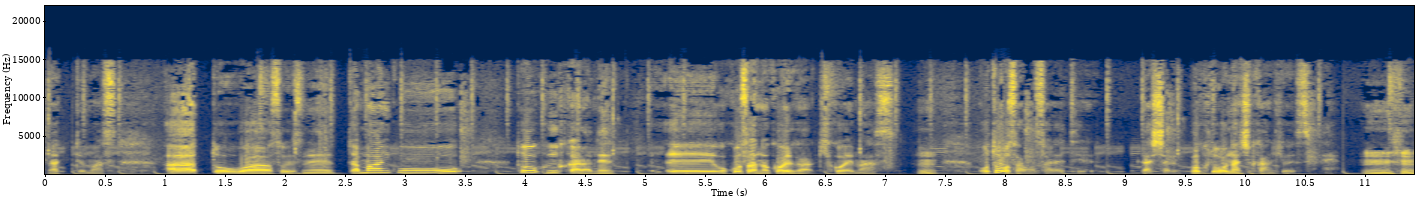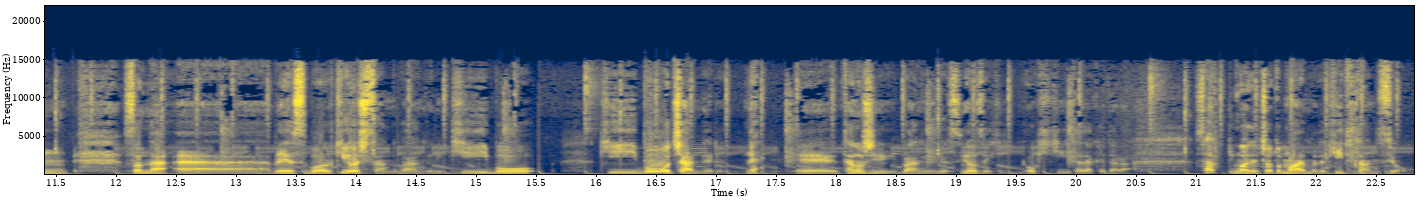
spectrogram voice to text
なってます。あとは、そうですね、たまにこう、遠くからね、えー、お子さんの声が聞こえます。うん。お父さんをされているらっしゃる。僕と同じ環境ですよね。うん。そんな、あベースボール清さんの番組、キーボー、キーボーチャンネル。ね。えー、楽しい番組ですよ。ぜひお聞きいただけたら。さっきまでちょっと前まで聞いてたんですよ。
